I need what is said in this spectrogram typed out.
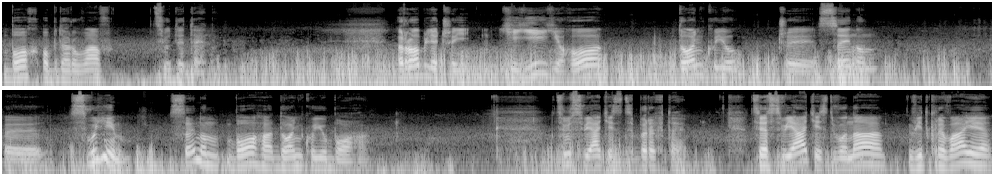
Бог обдарував цю дитину, роблячи її його донькою чи сином, е, своїм сином Бога, донькою Бога. Цю святість зберегти. Ця святість вона відкриває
